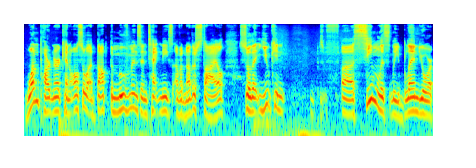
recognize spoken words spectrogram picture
one partner can also adopt the movements and techniques of another style so that you can uh, seamlessly blend your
